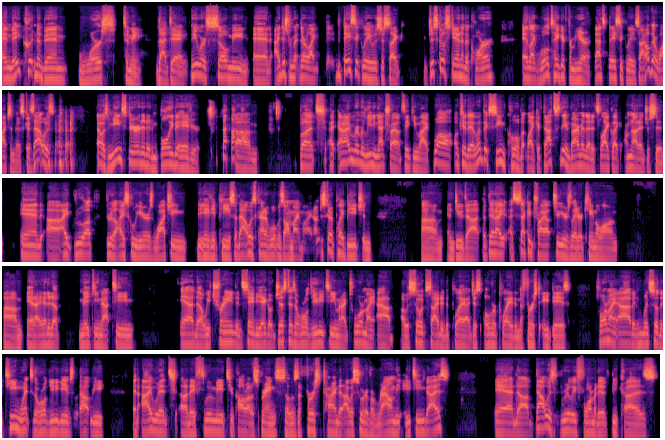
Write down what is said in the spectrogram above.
and they couldn't have been worse to me that day. They were so mean. And I just remember they're like, basically, it was just like, just go stand in the corner and like we'll take it from here. That's basically. So I hope they're watching this because that was that was mean spirited and bully behavior. Um, but I, I remember leaving that tryout thinking like, well, okay, the Olympics seemed cool, but like if that's the environment that it's like, like I'm not interested. And uh, I grew up through the high school years watching the AVP, so that was kind of what was on my mind. I'm just going to play beach and um, and do that. But then I a second tryout two years later came along, um, and I ended up making that team and uh, we trained in San Diego just as a World Uni team, and I tore my ab. I was so excited to play. I just overplayed in the first eight days, tore my ab, and. So the team went to the World Uni Games without me, and I went. Uh, they flew me to Colorado Springs, so it was the first time that I was sort of around the A team guys, and uh, that was really formative because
